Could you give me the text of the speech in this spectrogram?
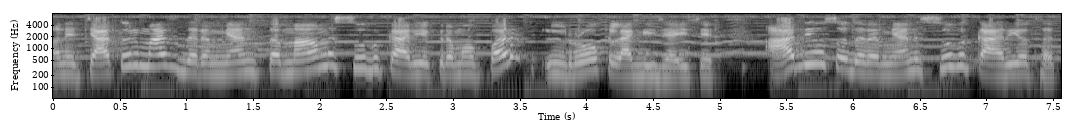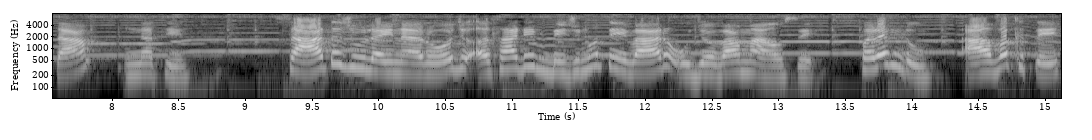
અને ચાતુર્માસ દરમિયાન તમામ શુભ કાર્યક્રમો પર રોક લાગી જાય છે. આ દિવસો દરમિયાન શુભ કાર્યો થતા નથી. સાત જુલાઈના રોજ અષાઢી બીજનો તહેવાર ઉજવવામાં આવશે. પરંતુ આ વખતે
